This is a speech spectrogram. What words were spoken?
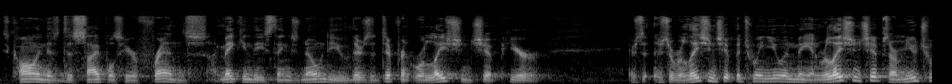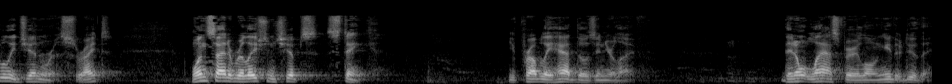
He's calling his disciples here friends. I'm making these things known to you. There's a different relationship here there's a, there's a relationship between you and me, and relationships are mutually generous, right? One sided relationships stink. You've probably had those in your life. They don't last very long either, do they?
